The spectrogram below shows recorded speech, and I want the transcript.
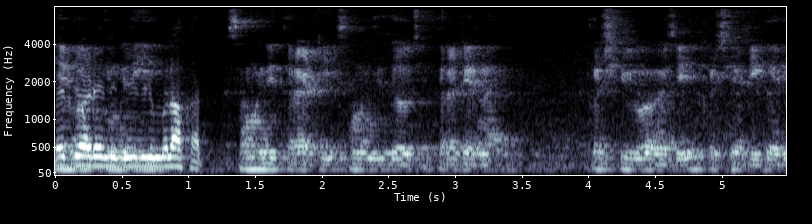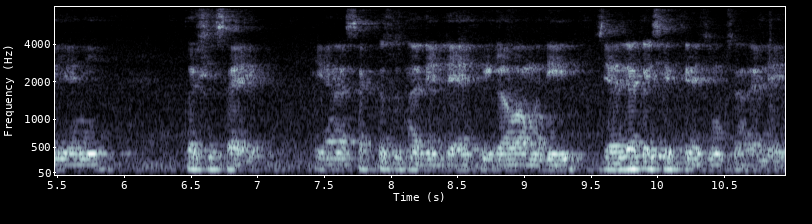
पेद्देवाड यांनी दिलेली मुलाखत. संबंधित तलाठी संबंधित गावचे तलाठी यांना कृषी विभागाचे कृषी अधिकारी आणि कृषी साहेब यांना सक्त सूचना दिलेल्या आहेत की गावामध्ये ज्या ज्या काही शेतकऱ्याचे नुकसान झाले आहे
